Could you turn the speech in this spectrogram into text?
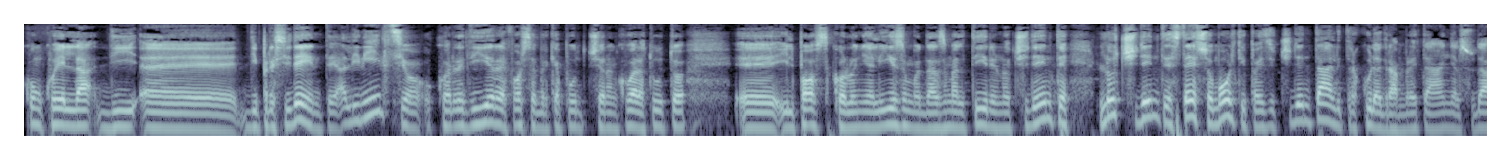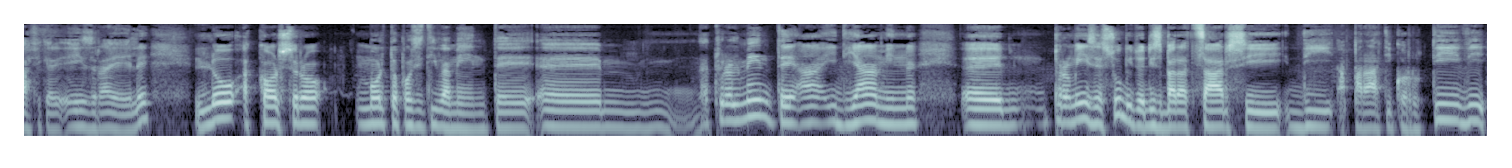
con quella di, eh, di presidente. All'inizio, occorre dire, forse perché appunto c'era ancora tutto eh, il post-colonialismo da smaltire in Occidente, l'Occidente stesso, molti paesi occidentali, tra cui la Gran Bretagna, il Sudafrica e Israele, lo accolsero molto positivamente. Eh, naturalmente a Idi Amin eh, promise subito di sbarazzarsi di apparati corruttivi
